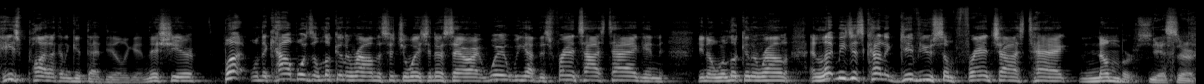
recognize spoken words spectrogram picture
he's probably not going to get that deal again this year. But when the Cowboys are looking around the situation, they're saying, all right, we we got this franchise tag, and, you know, we're looking around. And let me just kind of give you some franchise tag numbers. Yes, sir.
